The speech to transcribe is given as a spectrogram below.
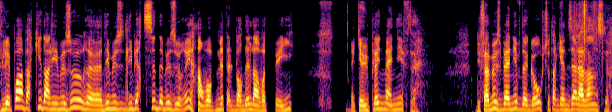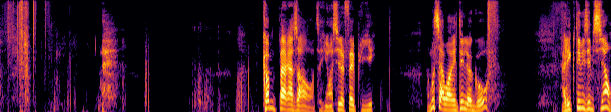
voulez pas embarquer dans les mesures, euh, des liberticides de mesurer, on va vous mettre le bordel dans votre pays. Il y a eu plein de manifs. Des fameuses manifs de gauche, tout organisées à l'avance. Comme par hasard, ils ont essayé de le faire plier. moi, c'est avoir été le go, allez écouter mes émissions.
